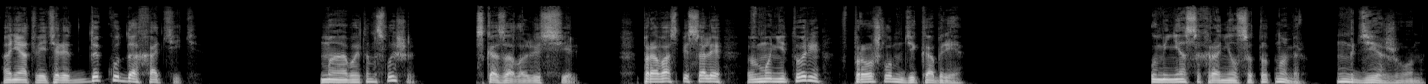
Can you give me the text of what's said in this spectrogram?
Они ответили, да куда хотите. Мы об этом слышали, сказала Люсиль. Про вас писали в мониторе в прошлом декабре. У меня сохранился тот номер. Где же он?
